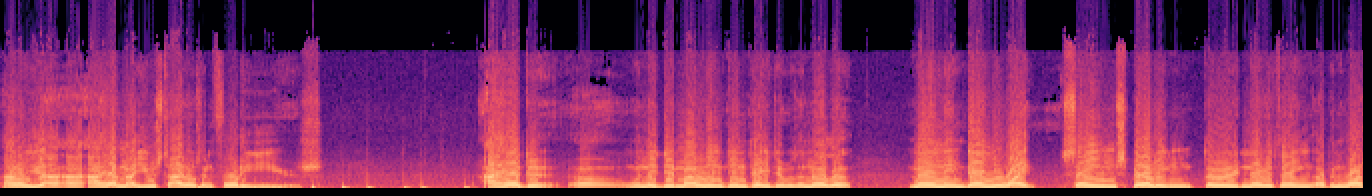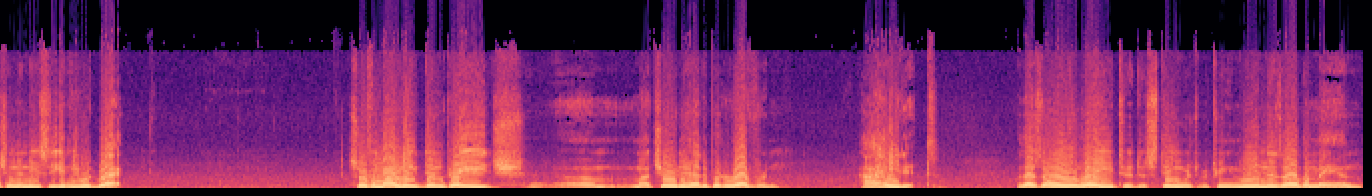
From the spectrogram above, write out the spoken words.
I don't. I, I have not used titles in 40 years. I had to, uh, when they did my LinkedIn page, there was another man named Daniel White, same spelling, third and everything, up in Washington, D.C., and he was black. So for my LinkedIn page, um, my children had to put a reverend. I hate it. But that's the only way to distinguish between me and this other man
